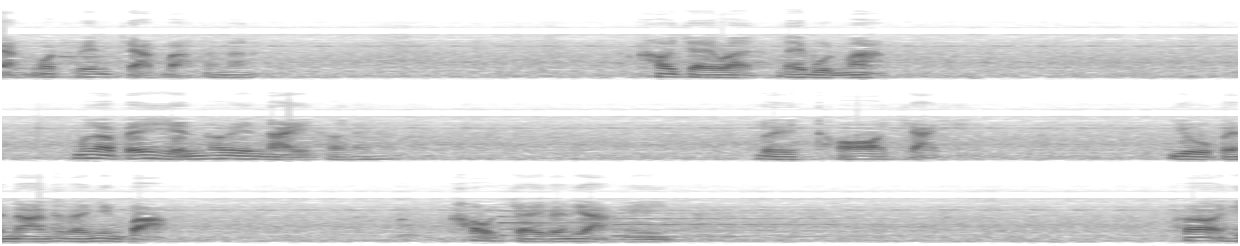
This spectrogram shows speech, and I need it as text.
จักงดเว้นจากบาปนั้น เข้าใจว่าได้บุญมาก เมื่อไปเห็นพระวินัยเขาแล้วเลยท้อใจ อยู่ไปนานเท่าไรยิ่งบาป เข้าใจกันอย่างนี้ เพราะเห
